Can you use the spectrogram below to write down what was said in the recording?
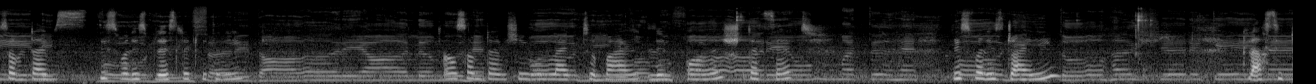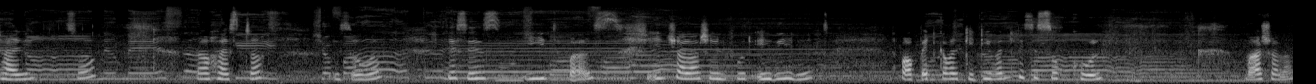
sometimes this one is bracelet with ring. Or sometimes she would like to buy nail polish that's it. This one is diary plastic diary so. Now her stuff is over. This is Eid purse inshallah she will put Eid in it. Poppet cover kitty one. This is so cool. Mashallah.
